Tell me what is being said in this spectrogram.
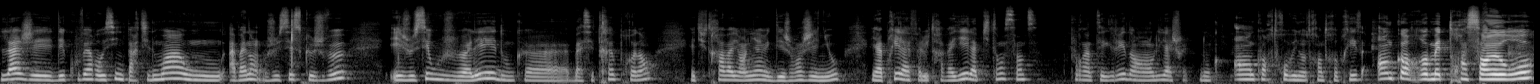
Là, j'ai découvert aussi une partie de moi où, ah bah non, je sais ce que je veux et je sais où je veux aller, donc euh, bah, c'est très prenant. Et tu travailles en lien avec des gens géniaux. Et après, il a fallu travailler la petite enceinte pour intégrer dans Lit la Chouette. Donc encore trouver une autre entreprise, encore remettre 300 euros,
